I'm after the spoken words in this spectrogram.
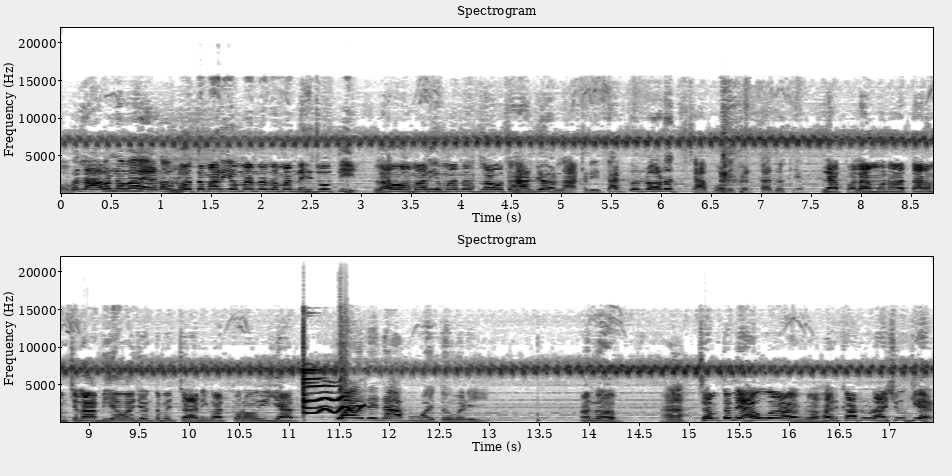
હવે લાવો ને હવે હેડો. લો તમારી અમાનત અમાર નહીં જોતી. લાવો અમારી અમાનત લાવો તમે. હા લ્યો લાકડી તાર તો લોડો જ ચા પાણી કરતા તો કે. લે ભલા મને અત્યારે ચલા બે વાગે ને તમે ચાની વાત કરો યાર. ના આપવું હોય તો વળી. અને હા. ચમ તમે આવું હર કાટું રાખ્યું ઘેર?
